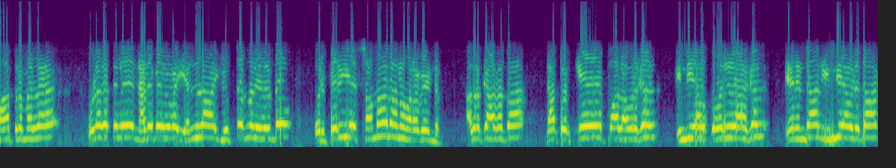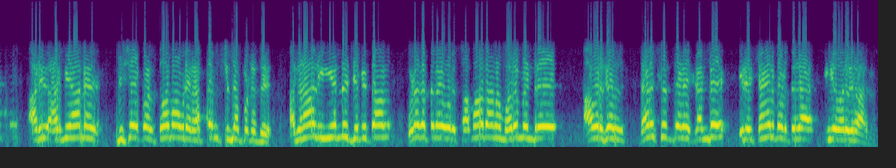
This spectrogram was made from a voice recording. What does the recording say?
மாத்திரமல்ல உலகத்திலே நடைபெறுகிற எல்லா யுத்தங்களிலிருந்தும் ஒரு பெரிய சமாதானம் வர வேண்டும் அதற்காகத்தான் டாக்டர் கே பால் அவர்கள் இந்தியாவுக்கு வருகிறார்கள் ஏனென்றால் இந்தியாவிலே தான் அரு அருமையான பிஷேப்பல் தோமாவுடைய ரத்தம் சிந்தப்பட்டது அதனால் இங்கிருந்து ஜெபித்தால் உலகத்தில் ஒரு சமாதானம் வரும் என்று அவர்கள் தரிசனத்தை கண்டு இதை செயல்படுத்த இங்கு வருகிறார்கள்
